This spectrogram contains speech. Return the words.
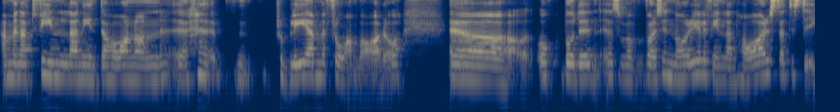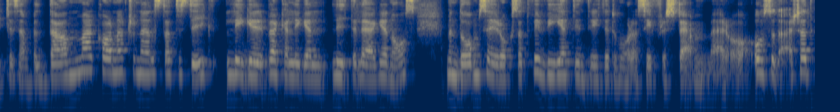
ja, att Finland inte har någon eh, problem med frånvaro. Uh, och både, alltså, vare sig Norge eller Finland har statistik, till exempel Danmark har nationell statistik, ligger, verkar ligga lite lägre än oss, men de säger också att vi vet inte riktigt om våra siffror stämmer och, och sådär. Så att,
